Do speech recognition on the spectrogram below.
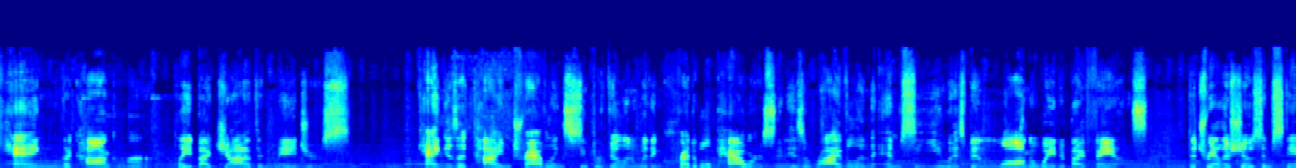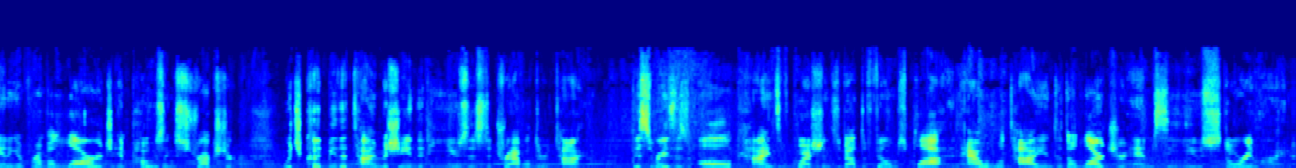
Kang the Conqueror, played by Jonathan Majors. Kang is a time traveling supervillain with incredible powers, and his arrival in the MCU has been long awaited by fans. The trailer shows him standing in front of a large, imposing structure, which could be the time machine that he uses to travel through time. This raises all kinds of questions about the film's plot and how it will tie into the larger MCU storyline.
